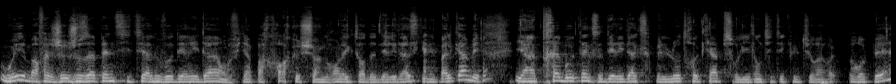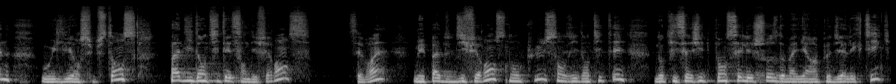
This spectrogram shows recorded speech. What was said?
Oui, mais enfin, j'ose à peine citer à nouveau Derrida. On finit par croire que je suis un grand lecteur de Derrida, ce qui n'est pas le cas. Mais il y a un très beau texte de Derrida qui s'appelle L'autre cap sur l'identité culturelle européenne, où il dit en substance pas d'identité sans différence. C'est vrai, mais pas de différence non plus sans identité. Donc il s'agit de penser les choses de manière un peu dialectique,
